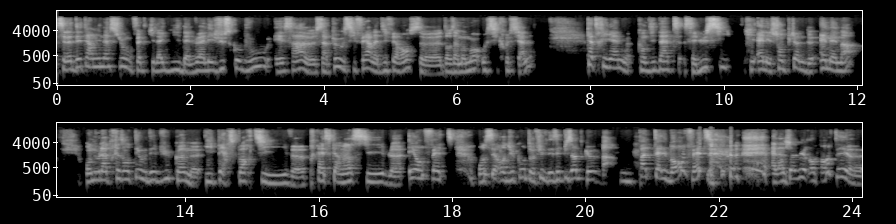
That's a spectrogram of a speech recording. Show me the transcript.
c'est la détermination en fait qui la guide. Elle veut aller jusqu'au bout et ça, euh, ça peut aussi faire la différence euh, dans un moment aussi crucial. Quatrième candidate, c'est Lucie, qui elle est championne de MMA. On nous l'a présentée au début comme hyper sportive, presque invincible, et en fait, on s'est rendu compte au fil des épisodes que bah, pas tellement en fait. elle a jamais remporté euh,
